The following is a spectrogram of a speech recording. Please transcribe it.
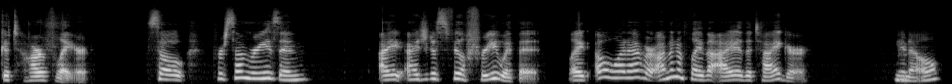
guitar player. So for some reason, I, I just feel free with it. Like, oh, whatever. I'm going to play the Eye of the Tiger, you hmm. know?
